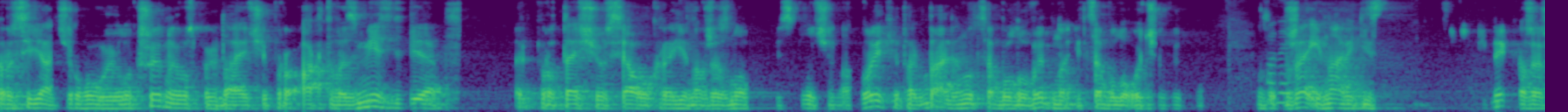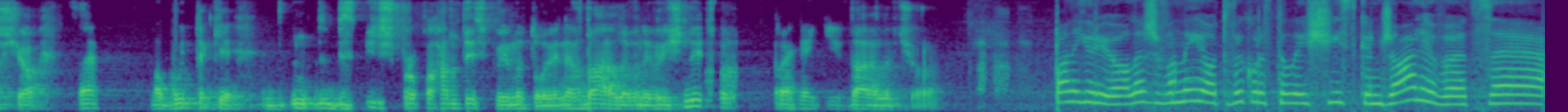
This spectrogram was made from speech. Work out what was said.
росіян черговою локшиною, розповідаючи про акт возмездія, про те, що вся Україна вже знову підскочена горить і так далі. Ну це було видно і це було очевидно. Вже і навіть із каже, що це. Мабуть, таки з більш пропагандистською метою не вдарили вони в річницю трагедії, вдарили вчора. Пане Юрію, але ж вони от використали шість кинджалів. Це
